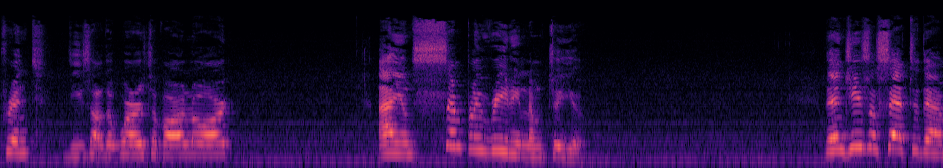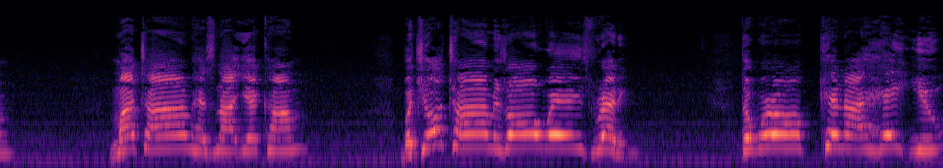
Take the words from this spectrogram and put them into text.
print, these are the words of our Lord. I am simply reading them to you. Then Jesus said to them, My time has not yet come, but your time is always ready. The world cannot hate you,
